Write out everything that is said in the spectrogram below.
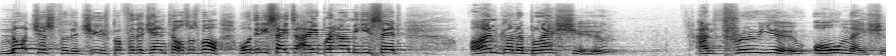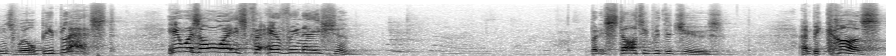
not just for the Jews, but for the Gentiles as well. What did he say to Abraham? He said, I'm going to bless you, and through you, all nations will be blessed. It was always for every nation. But it started with the Jews. And because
